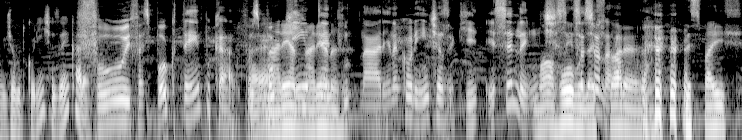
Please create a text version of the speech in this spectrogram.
no jogo do Corinthians aí, cara? Fui, faz pouco tempo, cara. Faz É. Na pouquinho Arena, na Arena. tempo. Na Arena Corinthians aqui. Excelente, maior roubo da sensacional. história desse país.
